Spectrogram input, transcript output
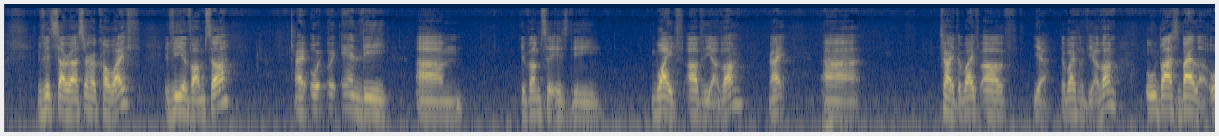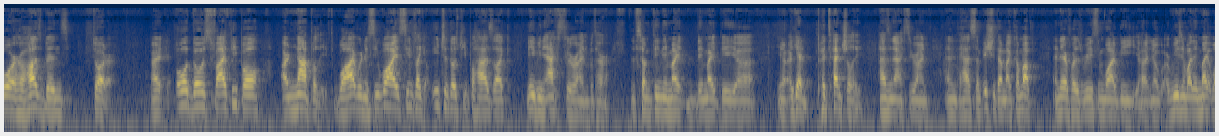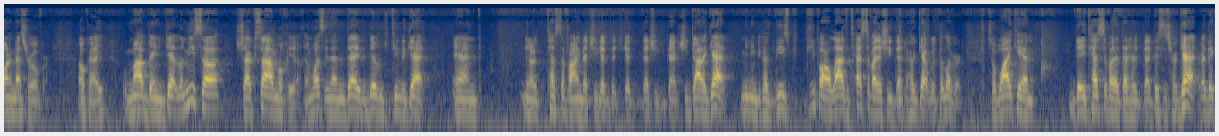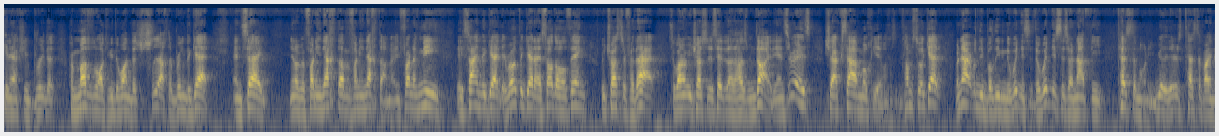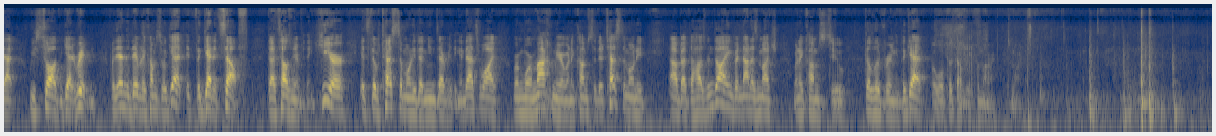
Vitsarasa, her co-wife. Viyavamsa, right? Or, or, and the um, Yavamsa is the wife of the Yavam, right? uh, sorry, the wife of, yeah, the wife of the Avam, Ubas Baila, or her husband's daughter. Right? All those five people are not believed. Why? We're going to see why. It seems like each of those people has like maybe an axe to grind with her. If Something they might they might be uh, you know again potentially has an axe to grind and has some issue that might come up, and therefore there's a reason why we uh, you know a reason why they might want to mess her over. Okay, ma ben get lamisa shaksa mochiach. And what's in the end of the day the difference between the get and you know testifying that she get that she get that she that she got a get, meaning because these people are allowed to testify that she that her get was delivered. So why can they testify that, that, her, that this is her get, right? They can actually bring that her mother-in-law can be the one that shliach to bring the get and say, you know, b'fani nechtam, b'fani nechtam. In front of me, they signed the get, they wrote the get, I saw the whole thing, we trust her for that. So why don't we trust her to say that the husband died? The answer is, shaksav mochiyah. When it comes to a get, we're not really believing the witnesses. The witnesses are not the testimony, really. They're just testifying that we saw the get written. But at the end of the day, when it comes to a get, it's the get itself that tells me everything. Here, it's the testimony that means everything. And that's why we're more machmir when it comes to their testimony about the husband dying, but not as much when it comes to delivering the get. But we'll pick up with tomorrow. tomorrow.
